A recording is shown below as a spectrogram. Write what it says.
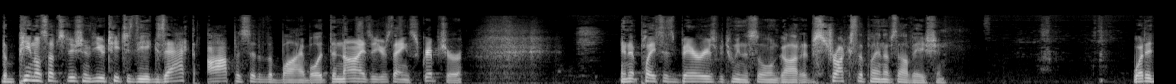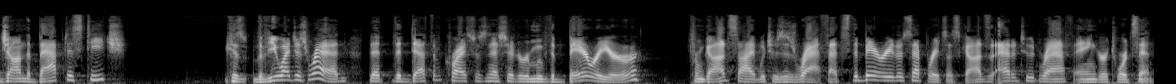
The penal substitution view teaches the exact opposite of the Bible. It denies, as you're saying, Scripture, and it places barriers between the soul and God. It obstructs the plan of salvation. What did John the Baptist teach? Because the view I just read, that the death of Christ was necessary to remove the barrier from God's side, which was his wrath. That's the barrier that separates us. God's attitude, wrath, anger toward sin.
